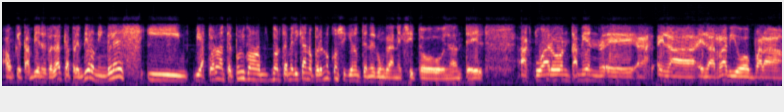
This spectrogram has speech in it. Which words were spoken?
Aunque también es verdad que aprendieron inglés y, actuaron ante el público norteamericano, pero no consiguieron tener un gran éxito ante él. Actuaron también eh, en, la, en la radio para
